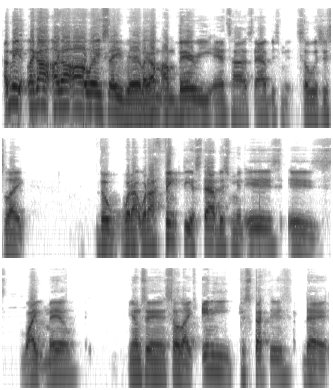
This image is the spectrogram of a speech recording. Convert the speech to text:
I mean, like I like I always say, man. Like I'm I'm very anti-establishment. So it's just like the what I what I think the establishment is is white male. You know what I'm saying? So like any perspective that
